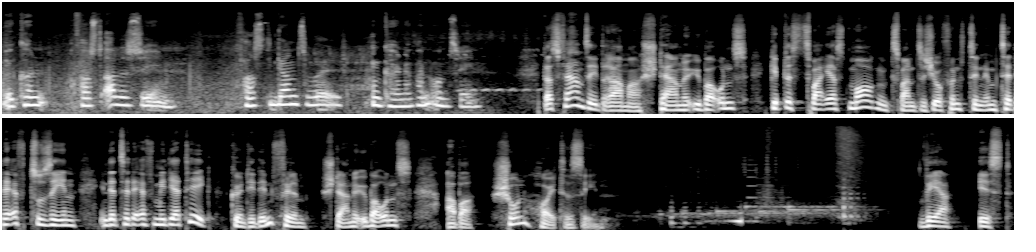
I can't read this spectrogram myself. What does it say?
Wir können fast alles sehen. Fast die ganze Welt. Und keiner kann uns sehen. Das Fernsehdrama Sterne über uns gibt es zwar erst morgen 20.15 Uhr im ZDF zu sehen, in der ZDF-Mediathek könnt ihr den Film Sterne über uns aber schon heute sehen. Wer ist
